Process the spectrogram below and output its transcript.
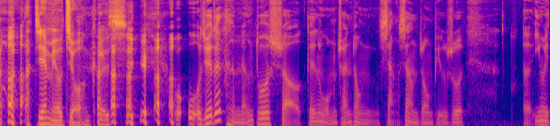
今天没有酒，很可惜。我我觉得可能多少跟我们传统想象中，比如说，呃，因为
